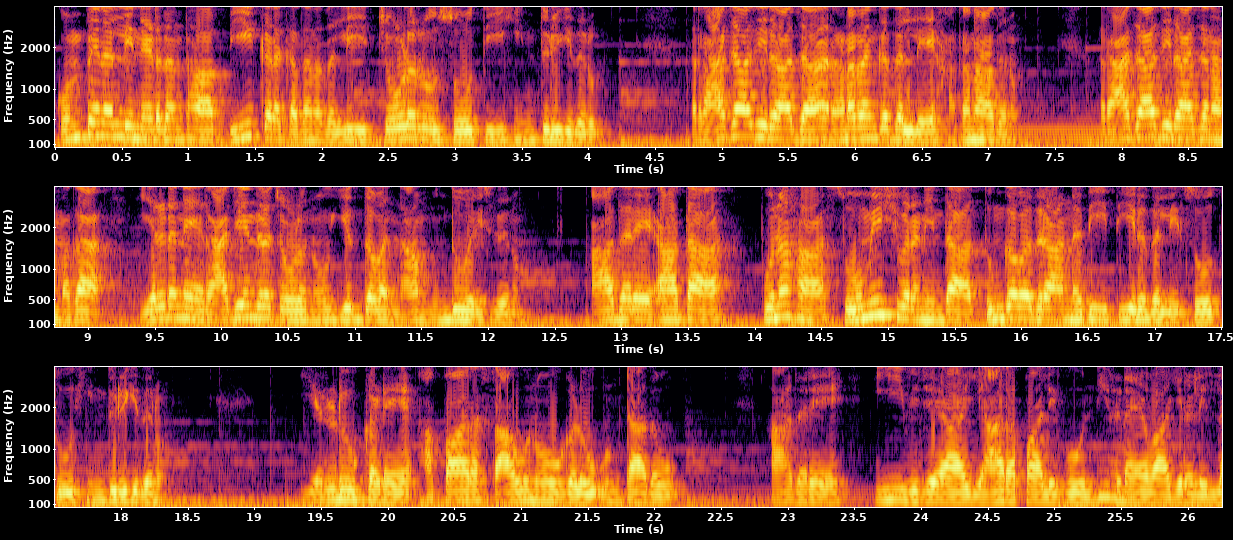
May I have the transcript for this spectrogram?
ಕೊಂಪೆನಲ್ಲಿ ನಡೆದಂತಹ ಭೀಕರ ಕದನದಲ್ಲಿ ಚೋಳರು ಸೋತಿ ಹಿಂತಿರುಗಿದರು. ರಾಜಾದಿರಾಜ ರಣರಂಗದಲ್ಲೇ ಹತನಾದನು. ರಾಜಾದಿರಾಜನ ಮಗ ಎರಡನೇ ರಾಜೇಂದ್ರ ಚೋಳನು ಯುದ್ಧವನ್ನು ಮುಂದುವರಿಸಿದನು. ಆದರೆ ಆತ ಪುನಃ ಸೋಮೇಶ್ವರನಿಂದ ತುಂಗಭದ್ರಾ ನದಿ ತೀರದಲ್ಲಿ ಸೋತು ಹಿಂದಿರುಗಿದನು. ಎರಡೂ ಕಡೆ ಅಪಾರ ಸಾವು ನೋವುಗಳು ಉಂಟಾದವು. ಆದರೆ ಈ ವಿಜಯ ಯಾರ ಪಾಲಿಗೂ ನಿರ್ಣಯವಾಗಿರಲಿಲ್ಲ.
